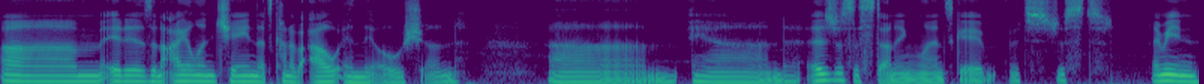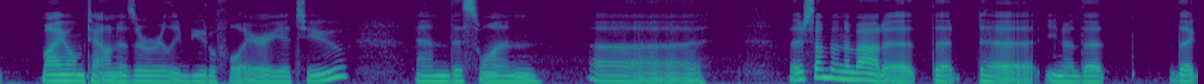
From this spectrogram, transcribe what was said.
Um, it is an island chain that's kind of out in the ocean. Um, and it's just a stunning landscape. It's just, I mean, my hometown is a really beautiful area too. And this one, uh, there's something about it that, uh, you know, that the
